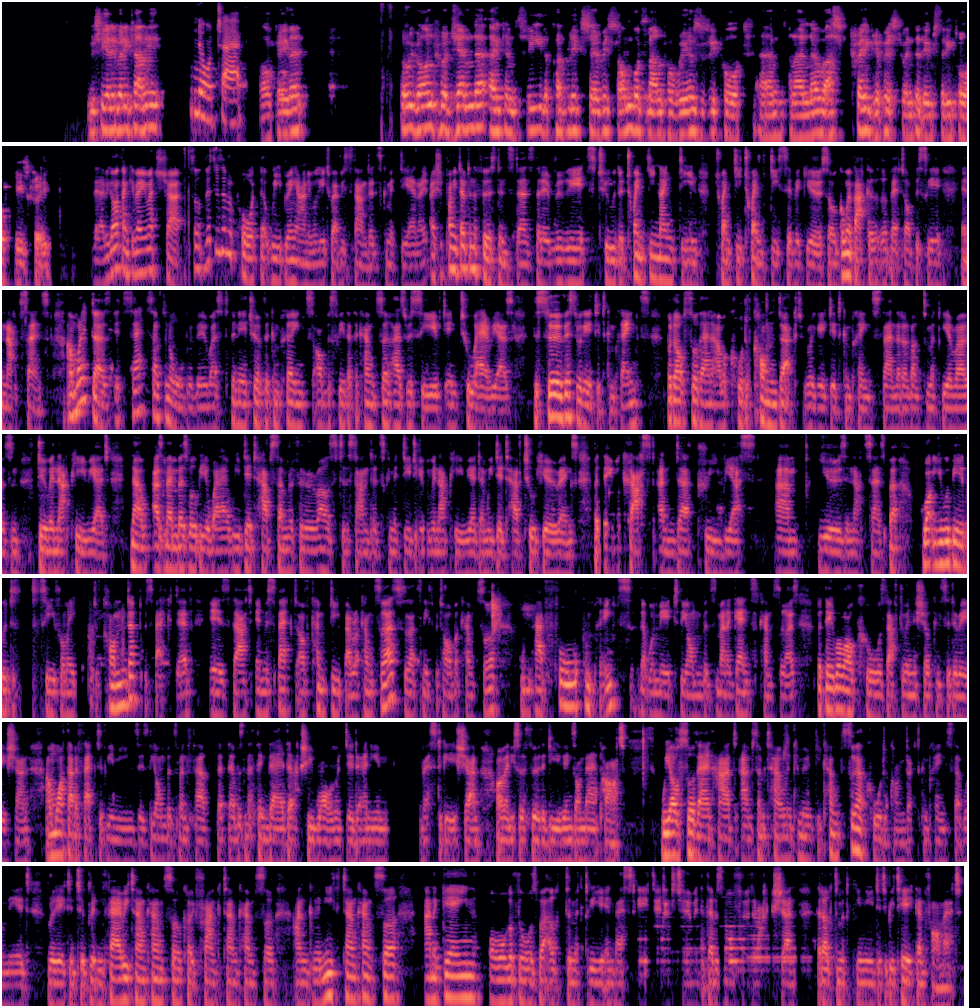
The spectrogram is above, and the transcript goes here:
you see anybody, Tammy? No, Chair. Okay then. So we go on to agenda item three, the Public Service Ombudsman for Wales' report. Um, and I'll now ask Craig Griffiths to introduce the report, please, Craig. There we go. Thank you very much, Chair. So this is a report that we bring annually to every standards committee, and I, I should point out in the first instance that it relates to the 2019-2020 civic year. So going back a little bit, obviously, in that sense. And what it does, it sets out an overview as to the nature of the complaints, obviously, that the council has received in two areas: the service-related complaints, but also then our code of conduct-related complaints, then that have ultimately arisen during that period. Now, as members will be aware, we did have some referrals to the Standards Committee during that period, and we did have two hearings, but they were classed under previous um, years in that sense. But what you will be able to see from a code of conduct perspective is that in respect of county borough councillors, so that's Neath Port Talbot Council, we had four complaints that were made to the Ombudsman against councillors, but they were all closed after initial consideration. And what that effectively means is the Ombudsman felt that there was nothing there that actually warranted any investigation or any sort of further dealings on their part. We also then had um, some town and community councillor code of conduct complaints that were made relating to Briton Ferry Town Council, Coedffranc Town Council and Glynneath Town Council. And again, all of those were ultimately investigated and determined that there was no further action that ultimately needed to be taken from it.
